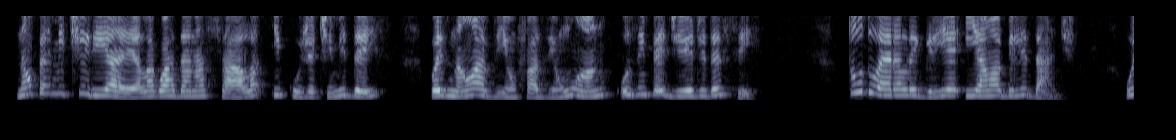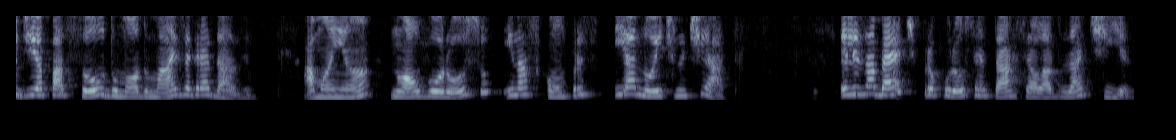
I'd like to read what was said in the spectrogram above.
não permitiria a ela aguardar na sala e cuja timidez pois não haviam fazia um ano, os impedia de descer. Tudo era alegria e amabilidade. O dia passou do modo mais agradável. Amanhã, no alvoroço e nas compras, e à noite no teatro. Elizabeth procurou sentar-se ao lado da tia.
